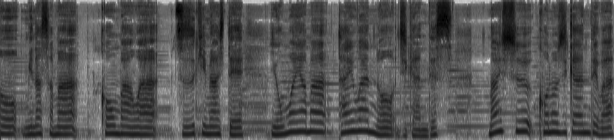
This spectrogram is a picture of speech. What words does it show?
の皆様、こんばんは。続きまして、よもやま台湾の時間です。毎週この時間では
